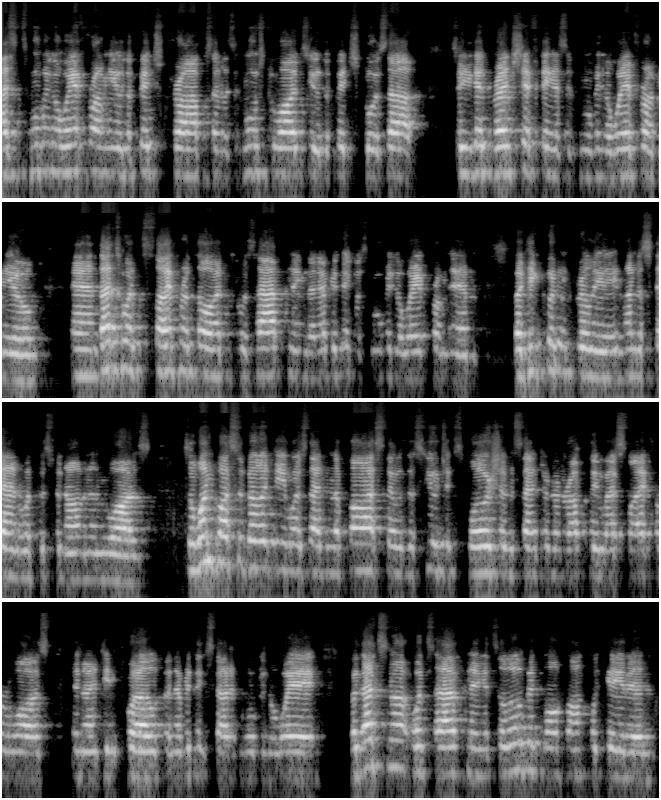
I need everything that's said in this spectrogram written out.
as it's moving away from you, the pitch drops, and as it moves towards you, the pitch goes up. So you get red shifting as it's moving away from you. And that's what Slipher thought was happening, that everything was moving away from him. But he couldn't really understand what this phenomenon was. So one possibility was that in the past there was this huge explosion centered on roughly where Slipher was in 1912, and everything started moving away. But that's not what's happening. It's a little bit more complicated.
